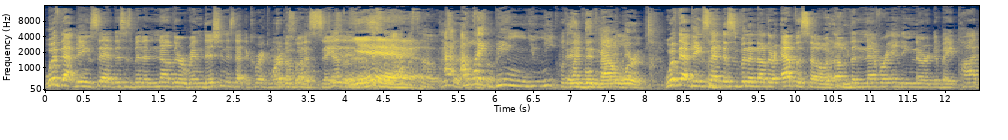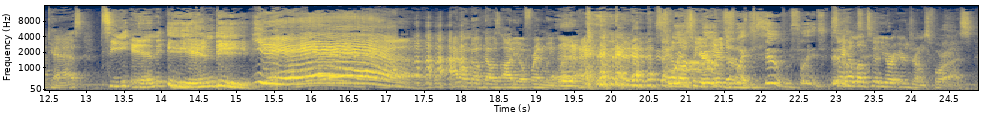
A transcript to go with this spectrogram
With that being said, this has been another rendition. Is that the correct word? I'm going to say That it. a Yeah. I, I like being unique with It my did not work. With that being said, this has been another episode of the Never Ending Nerd Debate Podcast. T N E N D. Yeah! I don't know if that was audio friendly, but say hello to your eardrums. Switch, dude, switch, dude. Say hello to your eardrums for us.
